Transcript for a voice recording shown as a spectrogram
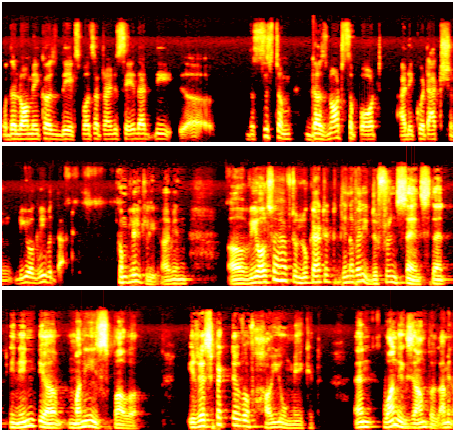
the lawmakers, the experts are trying to say that the uh, the system does not support adequate action. Do you agree with that? Completely. I mean, uh, we also have to look at it in a very different sense that in India, money is power, irrespective of how you make it. And one example, I mean,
